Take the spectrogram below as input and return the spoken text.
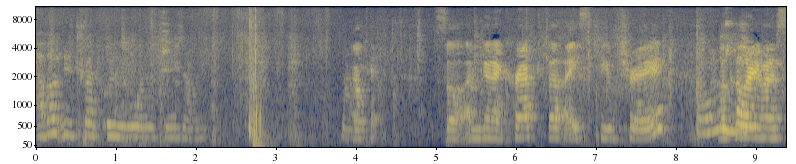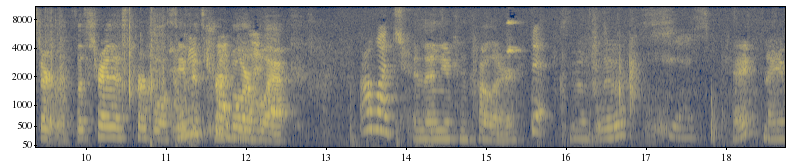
How about you try putting one of these on? Okay, so I'm gonna crack the ice cube tray. What color do you want to start with? Let's try this purple, see if it's purple or black. I And then you can color. this. You want blue? Yes. Okay, now you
